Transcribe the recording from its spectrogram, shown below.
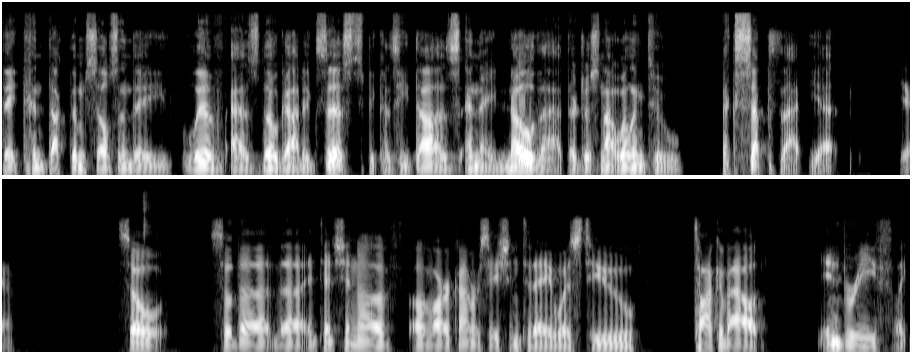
they conduct themselves and they live as though God exists because he does and they know that they're just not willing to accept that yet. Yeah. So So the the intention of of our conversation today was to talk about in brief, like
